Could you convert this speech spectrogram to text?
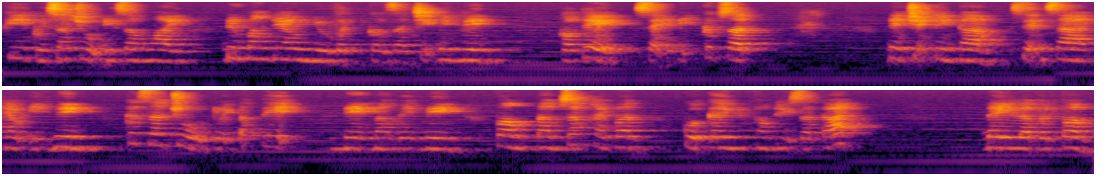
Khi quý gia chủ đi ra ngoài, đừng mang theo nhiều vật có giá trị bên mình, có thể sẽ bị cướp giật. Để chuyện tình cảm diễn ra theo ý mình, các gia chủ tuổi ất tỵ nên mang bên mình vòng tam giác khai vận của kênh Phong thủy Gia Cát. Đây là vật phẩm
